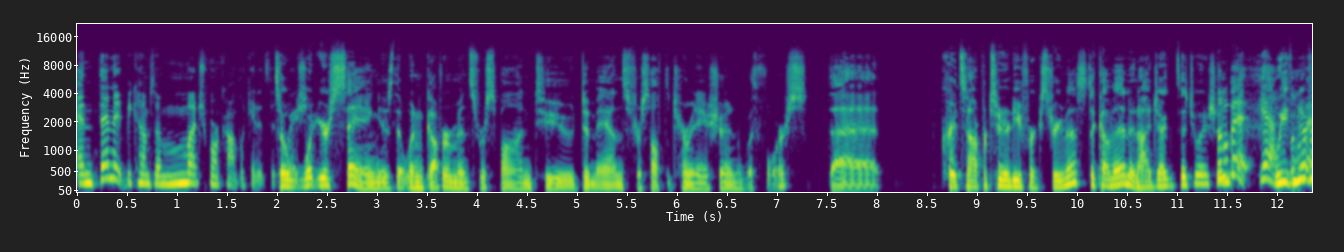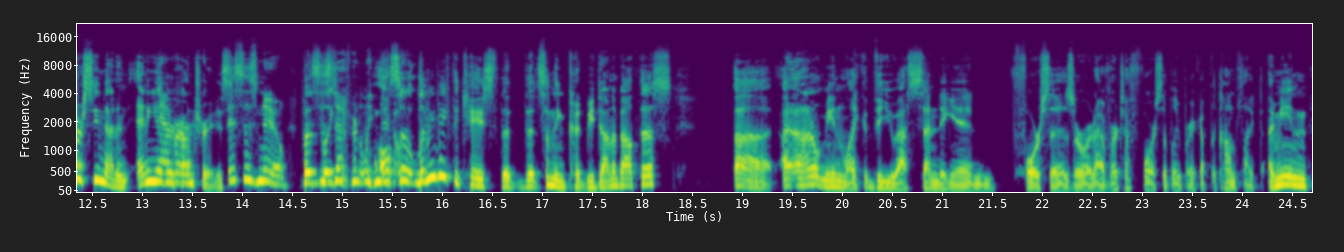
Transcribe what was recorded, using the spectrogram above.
and then it becomes a much more complicated situation. So, what you're saying is that when governments respond to demands for self determination with force, that creates an opportunity for extremists to come in and hijack the situation. A little bit, yeah. We've never bit. seen that in any Never. other countries. This is new. but this like, is definitely new. also, let me make the case that that something could be done about this. Uh, and I don't mean like the U.S. sending in forces or whatever to forcibly break up the conflict. I mean,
